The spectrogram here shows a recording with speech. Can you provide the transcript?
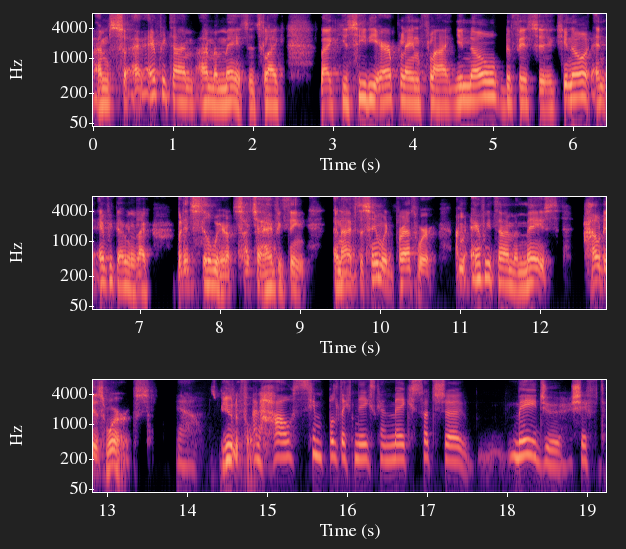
I'm so every time I'm amazed. It's like like you see the airplane fly, you know the physics, you know, and every time you're like, but it's still weird, such a heavy thing. And I have the same with breath work. I'm every time amazed how this works. Yeah. It's beautiful. And how simple techniques can make such a major shift.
